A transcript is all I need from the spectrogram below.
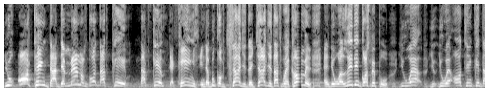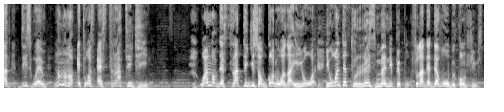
You all think that the men of God that came, that came, the kings in the book of Judges, the judges that were coming and they were leading God's people. You were you, you were all thinking that these were no no no, it was a strategy. One of the strategies of God was that he, he wanted to raise many people so that the devil will be confused.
